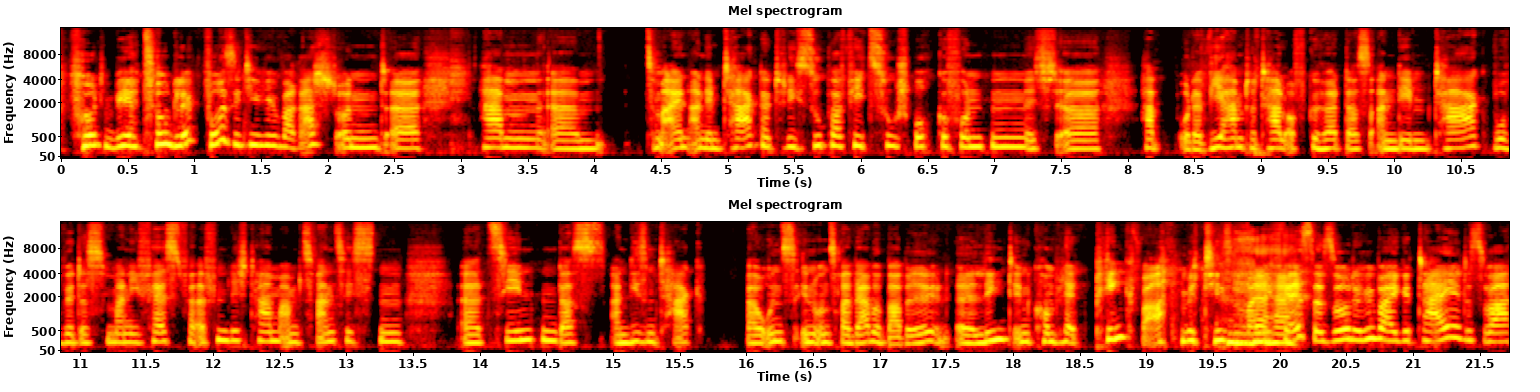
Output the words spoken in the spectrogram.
wurden wir zum Glück positiv überrascht und äh, haben ähm, zum einen an dem Tag natürlich super viel Zuspruch gefunden. Ich äh, habe oder wir haben total oft gehört, dass an dem Tag, wo wir das Manifest veröffentlicht haben, am 20.10., äh, dass an diesem Tag bei uns in unserer Werbebubble äh, LinkedIn komplett pink war mit diesem Manifest. Es wurde überall geteilt. Es war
